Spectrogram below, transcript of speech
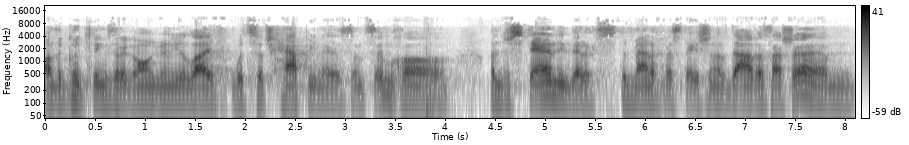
on the good things that are going on in your life with such happiness and simcha, understanding that it's the manifestation of Davas Hashem.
